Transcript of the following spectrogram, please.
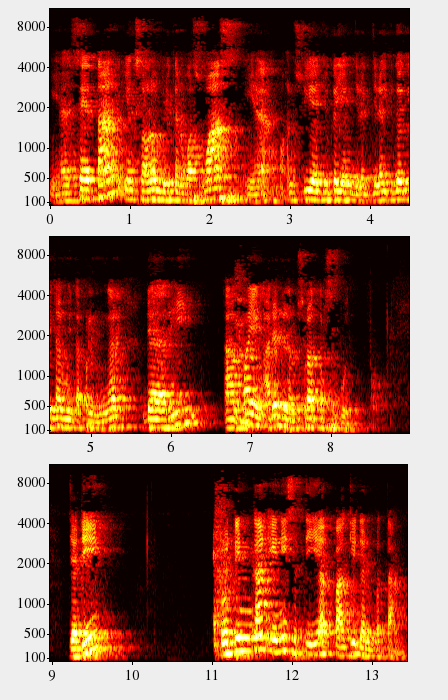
Ya setan yang selalu memberikan was-was ya. Manusia juga yang jelek-jelek juga kita minta perlindungan dari apa yang ada dalam surat tersebut. Jadi rutinkan ini setiap pagi dan petang.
